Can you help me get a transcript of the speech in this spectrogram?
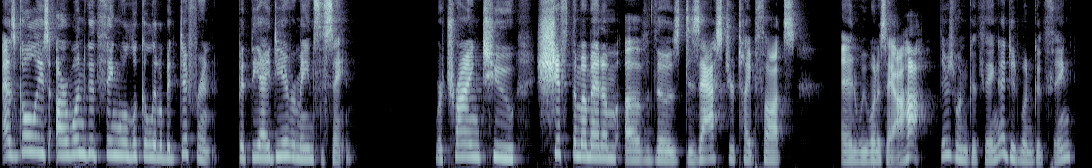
As goalies, our one good thing will look a little bit different, but the idea remains the same. We're trying to shift the momentum of those disaster type thoughts, and we want to say, aha, there's one good thing. I did one good thing,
